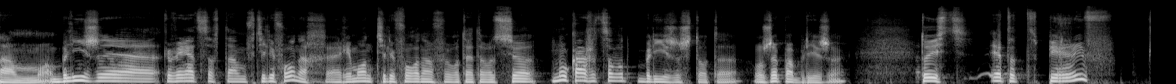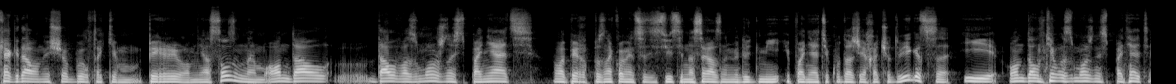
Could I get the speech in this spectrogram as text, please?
Там ближе ковыряться в, там, в телефонах, ремонт телефонов и вот это вот все, ну, кажется, вот ближе что-то, уже поближе. То есть этот перерыв, когда он еще был таким перерывом неосознанным, он дал, дал возможность понять, ну, во-первых, познакомиться действительно с разными людьми и понять, и куда же я хочу двигаться, и он дал мне возможность понять,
